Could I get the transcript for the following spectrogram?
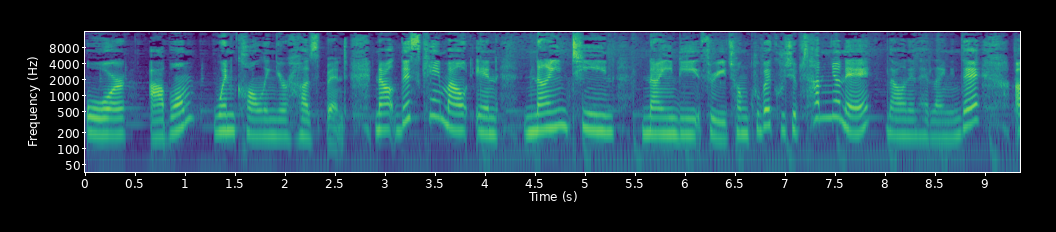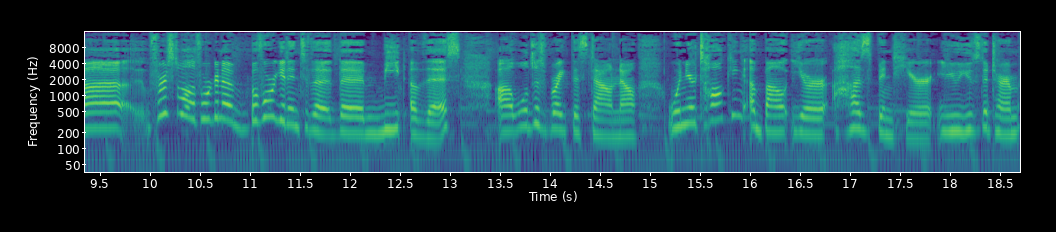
or abom when calling your husband. Now, this came out in 1993. 1993년에 나오는 headline인데, uh, first of all, if we're gonna, before we get into the, the meat of this, uh, we'll just break this down. Now, when you're talking about your husband here, you use the term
